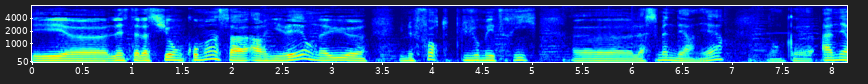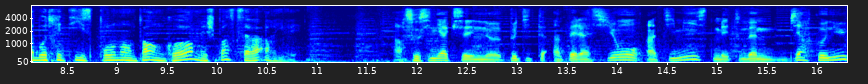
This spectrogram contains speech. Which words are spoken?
et euh, l'installation commence à arriver. On a eu euh, une forte pluviométrie la semaine dernière. Donc, année à Botrytis, pour le moment, pas encore, mais je pense que ça va arriver. Alors Saucignac, c'est une petite appellation intimiste, mais tout de même bien reconnue.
